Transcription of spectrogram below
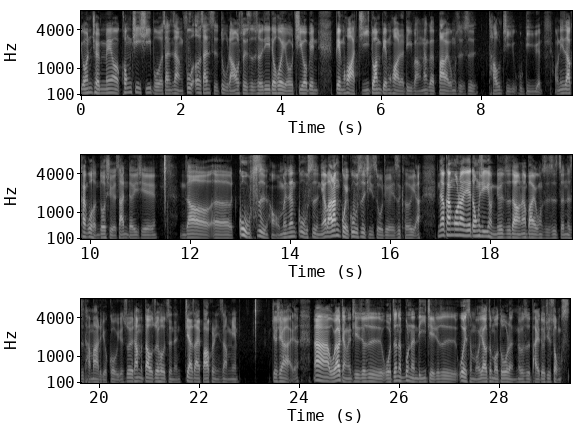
完全没有空气稀薄的山上，负二三十度，然后随时随地都会有气候变变化、极端变化的地方，那个八百公尺是。超级无敌远哦。你只要看过很多雪山的一些，你知道呃故事哈，我们讲故事，你要把它当鬼故事，其实我觉得也是可以啊。你要看过那些东西以后，你就知道那八百公尺是真的是他妈的有够远，所以他们到最后只能架在 balcony 上面。就下来了。那我要讲的其实就是，我真的不能理解，就是为什么要这么多人都是排队去送死，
